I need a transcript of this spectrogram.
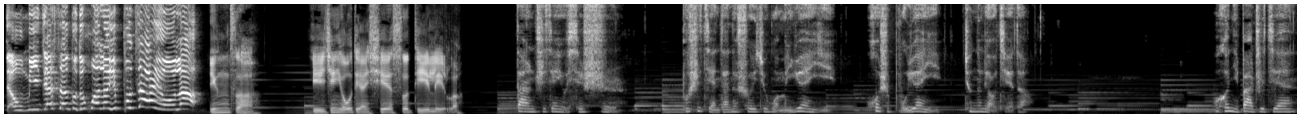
但我们一家三口的欢乐也不再有了。英子已经有点歇斯底里了。大人之间有些事，不是简单的说一句“我们愿意”或是“不愿意”就能了结的。我和你爸之间。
